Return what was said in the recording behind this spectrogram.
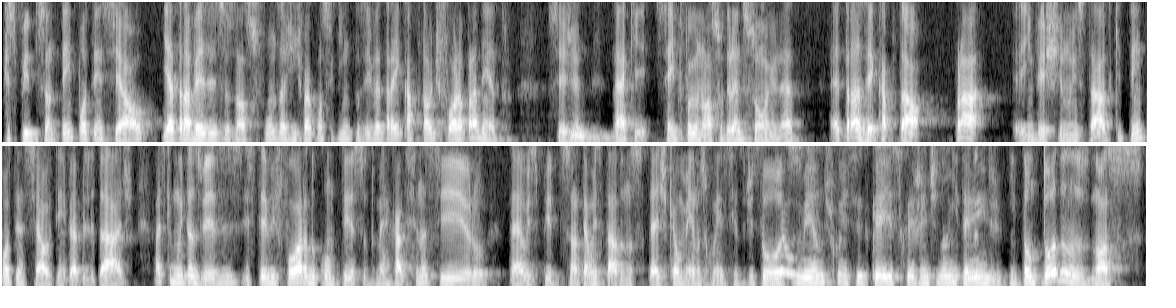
que o Espírito Santo tem potencial e, através desses nossos fundos, a gente vai conseguir, inclusive, atrair capital de fora para dentro. Ou seja, Uhum. né, que sempre foi o nosso grande sonho, né? É trazer capital para investir num estado que tem potencial e tem viabilidade, mas que muitas vezes esteve fora do contexto do mercado financeiro. Né? O Espírito Santo é um estado no Sudeste que é o menos conhecido de Que é todos. o menos conhecido, que é isso que a gente não entende. Então, todos os nossos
